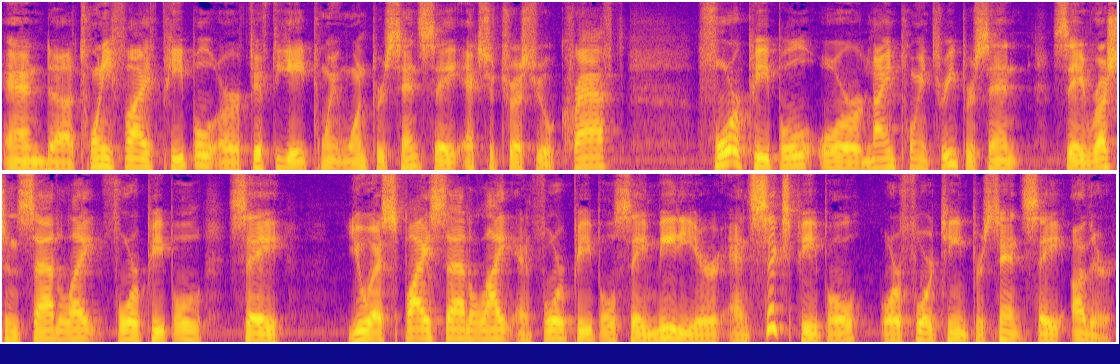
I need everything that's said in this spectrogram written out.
and uh, 25 people, or 58.1%, say extraterrestrial craft. Four people, or 9.3%, say Russian satellite. Four people say U.S. spy satellite, and four people say meteor, and six people, or 14%, say other.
